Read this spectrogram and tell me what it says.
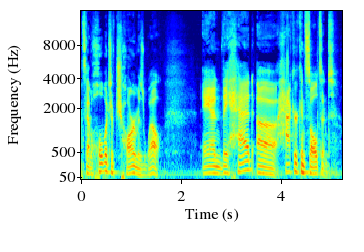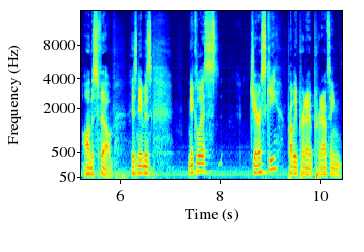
it's got a whole bunch of charm as well. And they had a hacker consultant on this film. His name is Nicholas Jarecki, probably pronouncing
